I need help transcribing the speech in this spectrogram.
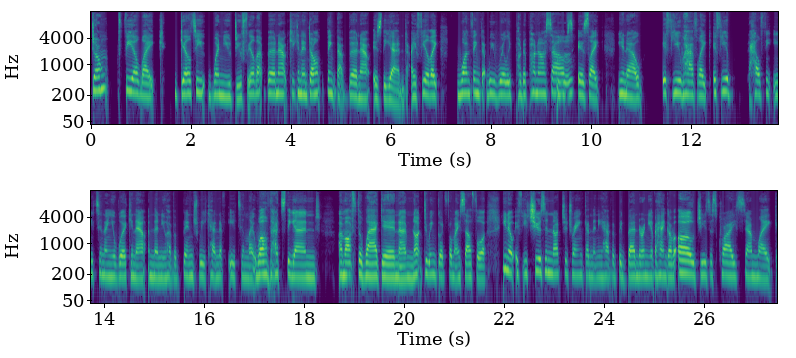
don't feel like guilty when you do feel that burnout kicking in. Don't think that burnout is the end. I feel like one thing that we really put upon ourselves mm-hmm. is like, you know, if you have like, if you healthy eating and you're working out and then you have a binge weekend of eating, like, well, that's the end. I'm off the wagon. I'm not doing good for myself. Or, you know, if you're choosing not to drink and then you have a big bender and you have a hangover, oh, Jesus Christ, I'm like,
